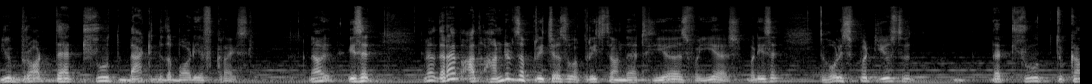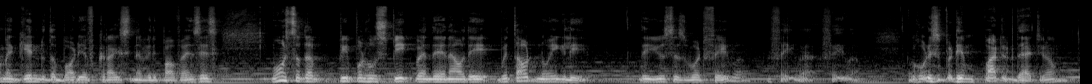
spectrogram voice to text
You brought that truth back into the body of Christ. Now, he said, You know, there are hundreds of preachers who have preached on that years for years. But he said, The Holy Spirit used to- that truth to come again to the body of Christ in a very powerful way. He says, Most of the people who speak when they now, they, without knowingly, they use this word favor, favor, favor. The Holy Spirit imparted that, you know.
